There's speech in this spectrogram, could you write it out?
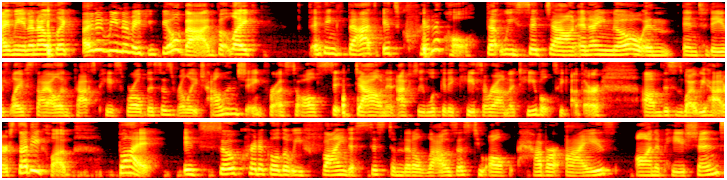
i mean and i was like i didn't mean to make you feel bad but like I think that it's critical that we sit down. And I know in, in today's lifestyle and fast paced world, this is really challenging for us to all sit down and actually look at a case around a table together. Um, this is why we had our study club. But it's so critical that we find a system that allows us to all have our eyes on a patient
